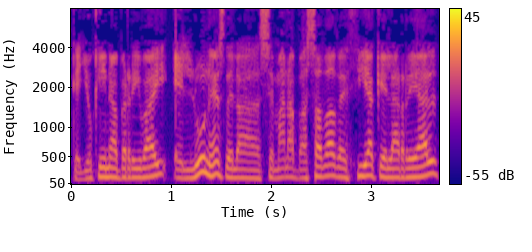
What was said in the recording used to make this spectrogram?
que Joaquín Aperribay el lunes de la semana pasada decía que la Real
